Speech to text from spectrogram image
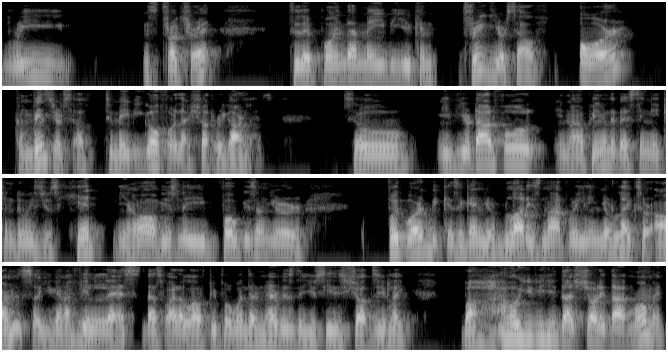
re-structure it to the point that maybe you can trick yourself or convince yourself to maybe go for that shot regardless. So if you're doubtful, in my opinion, the best thing you can do is just hit, you know, obviously focus on your footwork because again, your blood is not really in your legs or arms, so you're gonna Mhm. feel less. That's why a lot of people when they're nervous, that you see these shots, you're like, but how you hit that shot at that moment?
